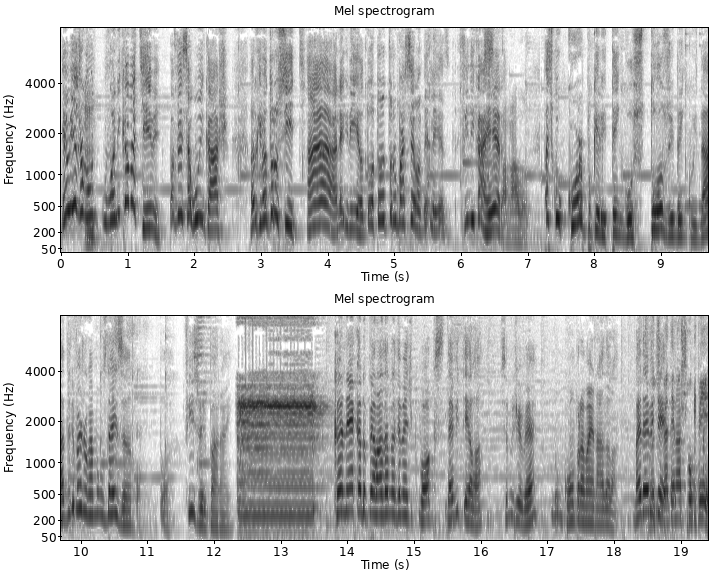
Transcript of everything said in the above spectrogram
eu ia jogar um, um ano em cada time, pra ver se algum encaixa. Ano que vem eu tô no City. Ah, alegria. Eu tô, tô, tô no Barcelona, beleza. Fim de carreira. Tá maluco. Mas com o corpo que ele tem, gostoso e bem cuidado, ele vai jogar mais uns 10 anos. Pô, difícil ele parar, hein? Caneca do Pelada na The Magic Box. Deve ter lá. Se não tiver, não compra mais nada lá. Mas Se deve não tiver, ter. tem na Shopee.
